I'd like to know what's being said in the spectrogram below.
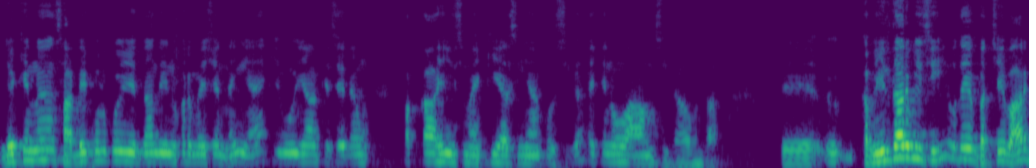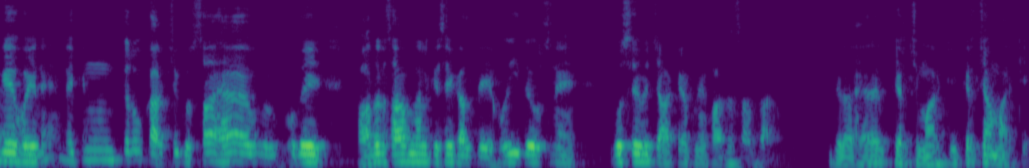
ਲੇਕਿਨ ਸਾਡੇ ਕੋਲ ਕੋਈ ਇਦਾਂ ਦੀ ਇਨਫੋਰਮੇਸ਼ਨ ਨਹੀਂ ਹੈ ਕਿ ਉਹ ਜਾਂ ਕਿਸੇ ਨੂੰ ਪੱਕਾ ਹੀ ਸਮੈਕੀਆ ਸੀ ਜਾਂ ਕੋਈ ਸੀਗਾ, ਲੇਕਿਨ ਉਹ ਆਮ ਸੀਗਾ ਉਹ ਬੰਦਾ ਤੇ ਕਬੀਲਦਾਰ ਵੀ ਸੀ, ਉਹਦੇ ਬੱਚੇ ਬਾਹਰ ਗਏ ਹੋਏ ਨੇ, ਲੇਕਿਨ ਚਲੋ ਘਰ 'ਚ ਗੁੱਸਾ ਹੈ, ਉਹਦੇ ਫਾਦਰ ਸਾਹਿਬ ਨਾਲ ਕਿਸੇ ਗੱਲ ਤੇ ਹੋਈ ਤੇ ਉਸਨੇ ਗੁੱਸੇ ਵਿੱਚ ਆ ਕੇ ਆਪਣੇ ਫਾਦਰ ਸਾਹਿਬ ਦਾ ਜਿਹੜਾ ਹੈ ਕਿਰਚ ਮਾਰ ਕੇ ਕਿਰਚਾ ਮਾਰ ਕੇ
